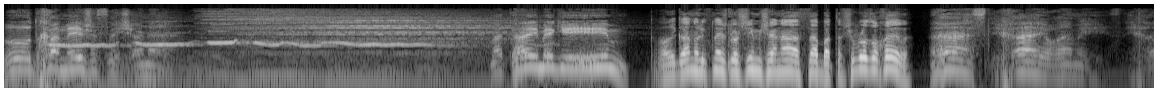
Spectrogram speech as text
עוד חמש עשרה שנה. מתי מגיעים? כבר הגענו לפני 30 שנה, סבא, אתה שוב לא זוכר? אה, סליחה, יורמי, סליחה.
